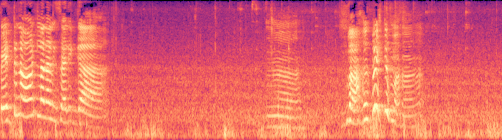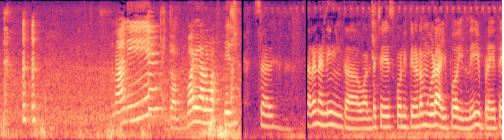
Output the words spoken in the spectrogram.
పెట్టిన ఓట్ల దానికి సరిగ్గా. బాగా పెట్టుమా నాని డబ్బాయి అలవాటు తెచ్చు. సరే. సరేనండి ఇంకా వంట చేసుకొని తినడం కూడా అయిపోయింది. ఇప్పుడైతే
